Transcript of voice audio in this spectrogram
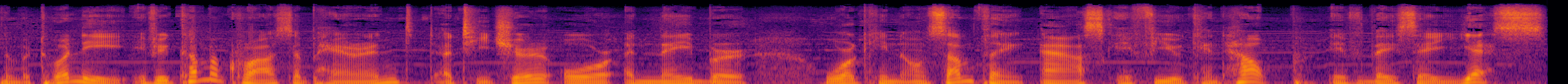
Number 20, if you come across a parent, a teacher, or a neighbor working on something, ask if you can help. If they say yes,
